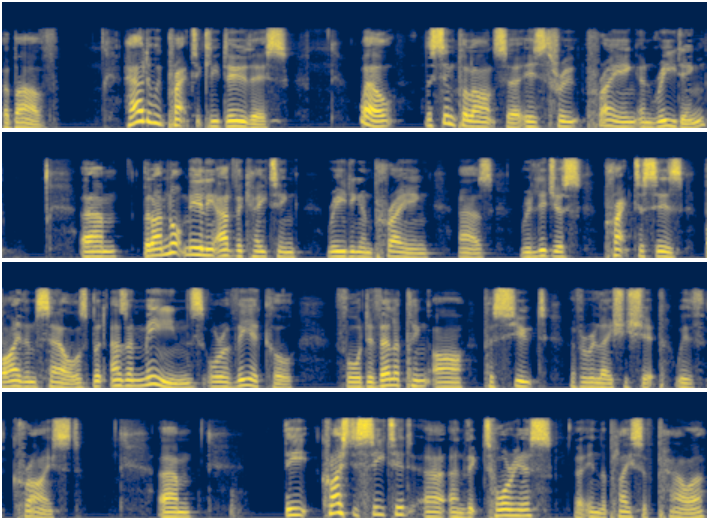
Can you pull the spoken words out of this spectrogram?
above. How do we practically do this? Well, the simple answer is through praying and reading. Um, but I'm not merely advocating reading and praying as religious practices by themselves, but as a means or a vehicle for developing our pursuit of a relationship with Christ. Um, the Christ is seated uh, and victorious uh, in the place of power,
